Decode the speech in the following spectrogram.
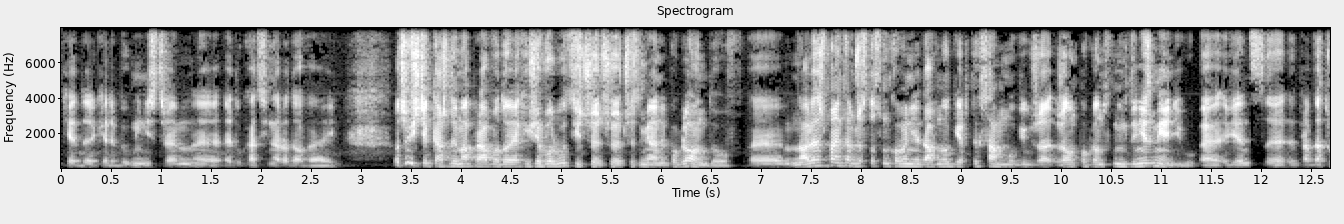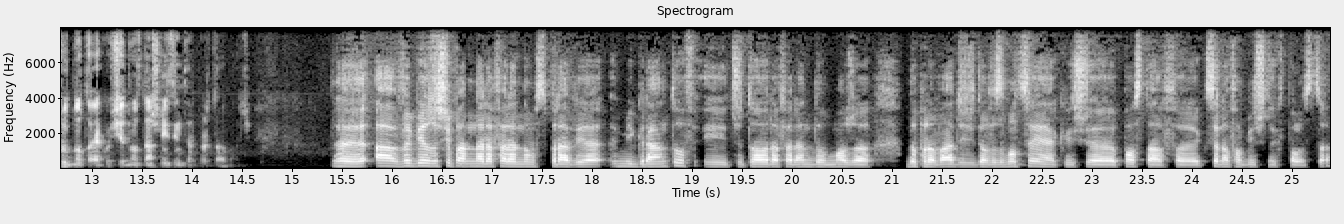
kiedy, kiedy był ministrem e, edukacji narodowej. Oczywiście każdy ma prawo do jakiejś ewolucji czy, czy, czy zmiany poglądów, no ale też pamiętam, że stosunkowo niedawno Giertych sam mówił, że, że on poglądów nigdy nie zmienił, więc prawda, trudno to jakoś jednoznacznie zinterpretować. E, a wybierze się Pan na referendum w sprawie migrantów i czy to referendum może doprowadzić do wzmocnienia jakichś e, postaw e, ksenofobicznych w Polsce?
